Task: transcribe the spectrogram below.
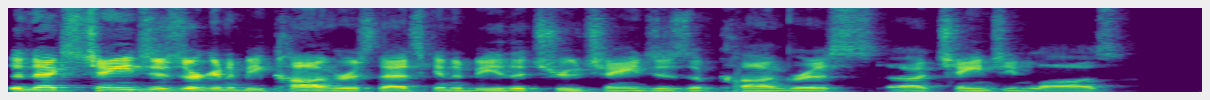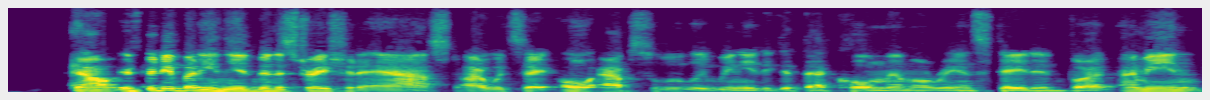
The next changes are going to be Congress. That's going to be the true changes of Congress uh, changing laws. now if anybody in the administration asked i would say oh absolutely we need to get that Cole memo reinstated but i mean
